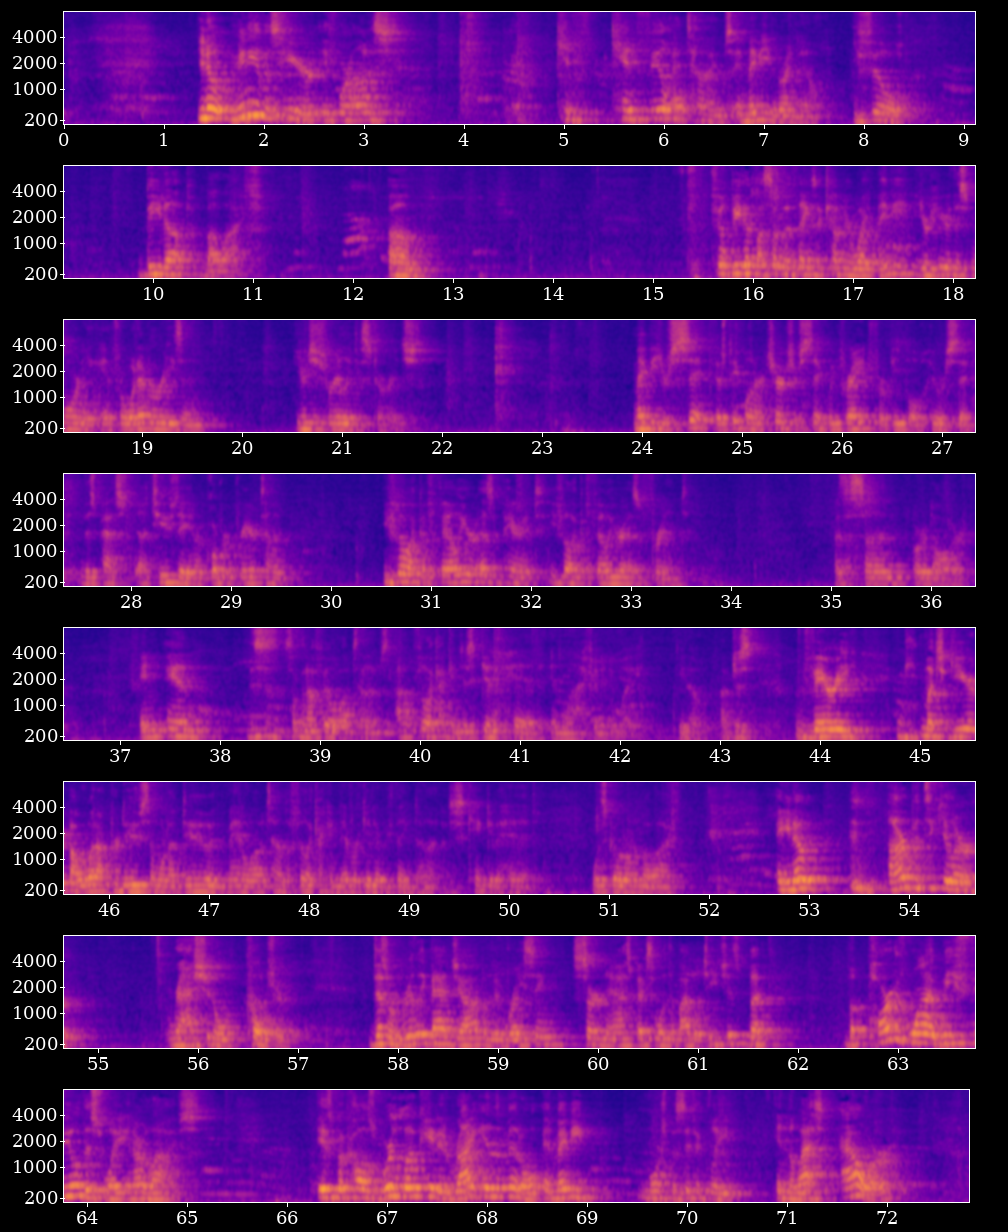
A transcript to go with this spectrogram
You know, many of us here, if we're honest, can, can feel at times, and maybe even right now, you feel beat up by life. Um, feel beat up by some of the things that come your way. Maybe you're here this morning, and for whatever reason, you're just really discouraged. Maybe you're sick. There's people in our church who are sick. We prayed for people who are sick this past uh, Tuesday in our corporate prayer time. You feel like a failure as a parent. You feel like a failure as a friend, as a son or a daughter. And, and this is something I feel a lot of times. I don't feel like I can just get ahead in life in any way. You know, I'm just very much geared by what I produce and what I do. And man, a lot of times I feel like I can never get everything done. I just can't get ahead. What's going on in my life? And you know, our particular rational culture does a really bad job of embracing certain aspects of what the Bible teaches, but but part of why we feel this way in our lives is because we're located right in the middle, and maybe more specifically in the last hour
